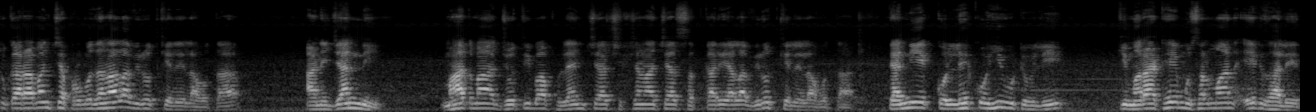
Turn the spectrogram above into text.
तुकारामांच्या प्रबोधनाला विरोध केलेला होता आणि ज्यांनी महात्मा ज्योतिबा फुल्यांच्या शिक्षणाच्या सत्कार्याला विरोध केलेला होता त्यांनी एक कोल्हेकोही उठवली की मराठे मुसलमान एक झालेत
